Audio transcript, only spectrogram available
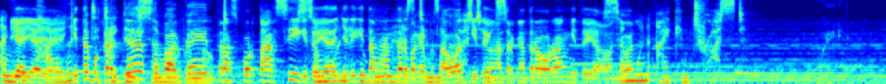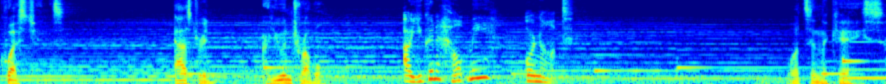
Iya iya iya. Kita bekerja sebagai transportasi gitu ya. Jadi kita ngantar pakai pesawat gitu yang ngantar-ngantar orang gitu ya kawan-kawan. Someone I can trust. Wait. Questions. Astrid, are you in trouble? Are you gonna help me or not? What's in the case?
